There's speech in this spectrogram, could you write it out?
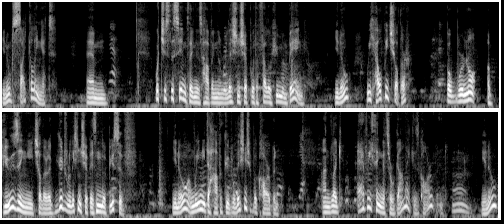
You know, cycling it. Um, Yeah. which is the same thing as having a relationship with a fellow human being. You know, we help each other, but we're not abusing each other. A good relationship isn't abusive, you know, and we need to have a good relationship with carbon. And like everything that's organic is carbon, you know?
